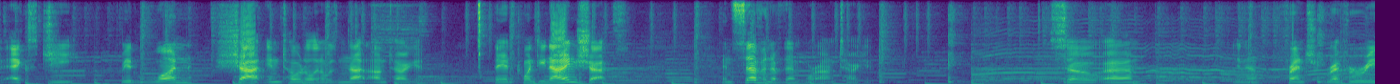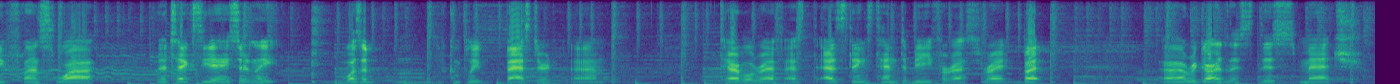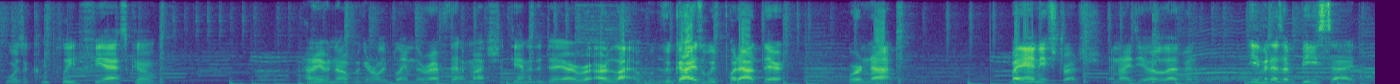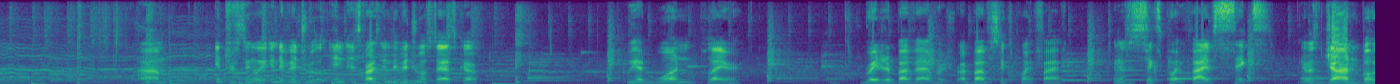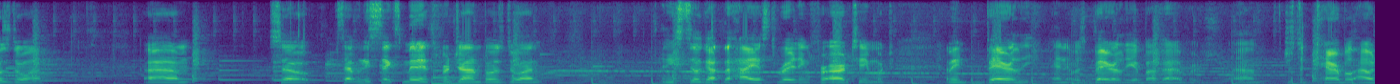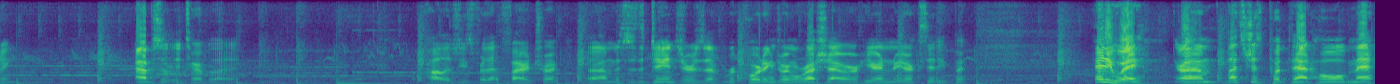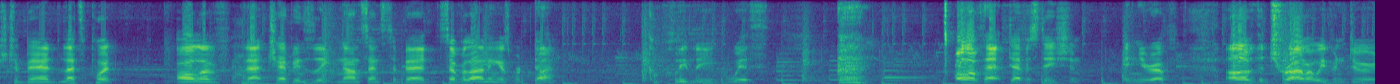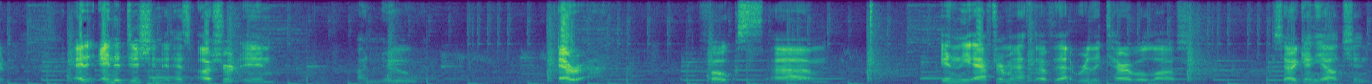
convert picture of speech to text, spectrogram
XG. We had one shot in total, and it was not on target. They had 29 shots, and seven of them were on target. So, um, you know, French referee Francois Le Texier certainly was a complete bastard. Um, terrible ref, as as things tend to be for us, right? But uh, regardless, this match was a complete fiasco. I don't even know if we can really blame the ref that much. At the end of the day, our, our li- the guys that we put out there were not, by any stretch, an ideal eleven. Even as a B side, um, interestingly, individual in, as far as individual stats go, we had one player rated above average, above 6.5, and it was 6.56. It was Can Bozdoğan. Um, so 76 minutes for Can Bozdoğan, and he still got the highest rating for our team, which I mean barely, and it was barely above average. Um, just a terrible outing. Absolutely terrible outing apologies for that fire truck. Um, this is the dangers of recording during rush hour here in New York City. But anyway, um, let's just put that whole match to bed. Let's put all of that Champions League nonsense to bed. Silver lining is we're done completely with all of that devastation in Europe, all of the trauma we've endured. And in addition, it has ushered in a new era folks. Um, in the aftermath of that really terrible loss, Sergen Yalçın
